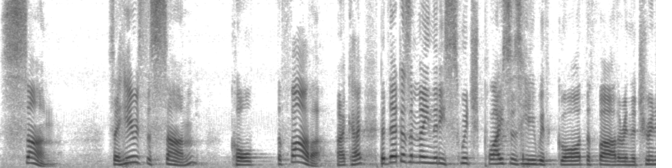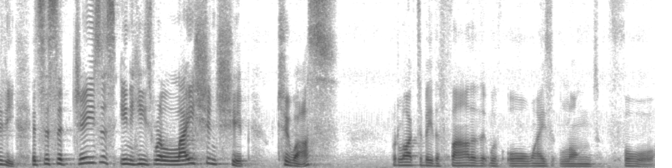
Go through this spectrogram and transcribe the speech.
Son. So here is the Son called the Father, okay? But that doesn't mean that he switched places here with God the Father in the Trinity. It's just that Jesus, in his relationship to us, would like to be the Father that we've always longed for.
